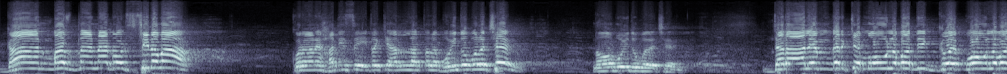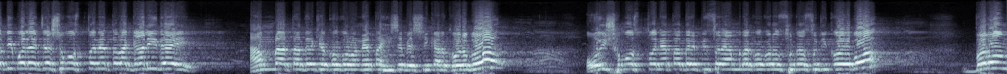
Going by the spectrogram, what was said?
গান, বাজনা, নাটক, সিনেমা, কোরআনে, হাদিসে এটাকে আল্লাহ তালা বৈধ বলেছেন? না অবৈধ বলেছেন? যারা আলেমদেরকে মৌলবাদী মৌলবাদী বলে যে সমস্ত নেতারা গালি দেয় আমরা তাদেরকে কখনো নেতা হিসেবে স্বীকার করব? ওই সমস্ত নেতাদের পিছনে আমরা কখনো ছুটাছুটি করব? বরং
